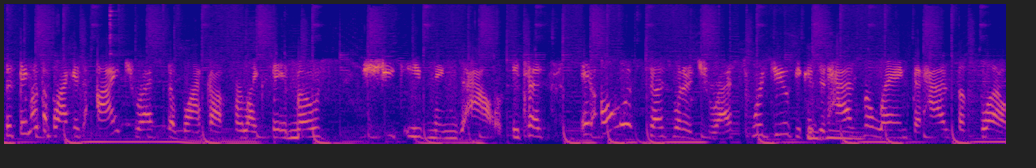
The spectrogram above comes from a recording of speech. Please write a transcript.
The thing with the black is I dress the black up for like the most chic evenings out because it almost does what a dress would do because mm-hmm. it has the length, it has the flow.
